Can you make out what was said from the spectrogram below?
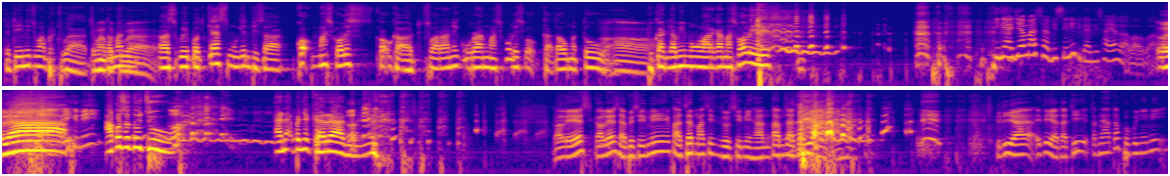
Jadi ini cuma berdua. Cuma Teman-teman berdua. eh, Sukui podcast mungkin bisa kok Mas Kolis kok gak suaranya kurang Mas Kolis kok gak tahu metu. Heeh. Bukan kami mengeluarkan Mas Kolis. gini aja Mas habis ini diganti saya nggak apa-apa Oh, Ya. ini Aku setuju. Enak penyegaran. Kolis, Kolis habis ini Fajar masih tidur sini hantam saja ya. Jadi ya itu ya tadi ternyata bukunya ini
